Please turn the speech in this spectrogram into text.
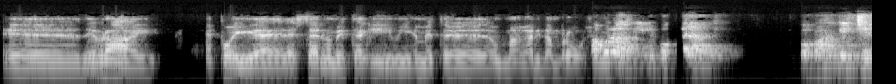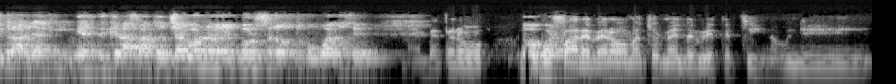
eh, De Vrij, e poi eh, l'esterno mette Hakimi e mette magari D'Ambrosio. Ma quello può fare anche, può fare anche il centrale Hakimi, eh, perché l'ha fatto già con il Borussia Dortmund quando si... Eh beh, però lo No, può fare, però maggiormente lui è terzino, quindi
